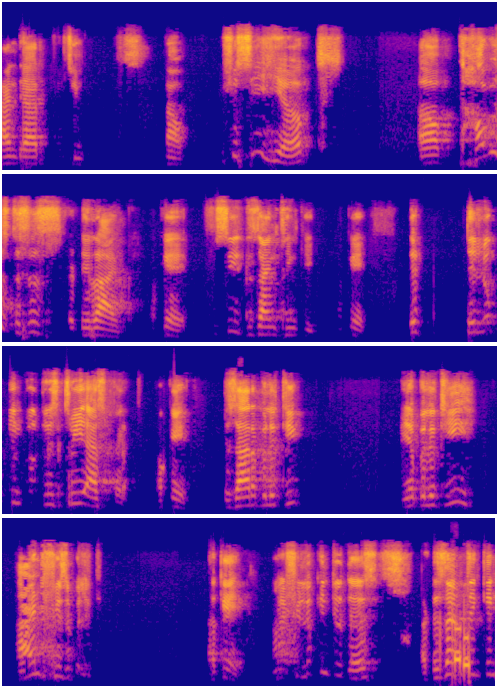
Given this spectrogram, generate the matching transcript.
and they are using it. Now, if you see here, uh, how is this is derived? Okay, see design thinking, okay, the, they look into these three aspects. Okay, desirability, viability, and feasibility. Okay, now if you look into this, design thinking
